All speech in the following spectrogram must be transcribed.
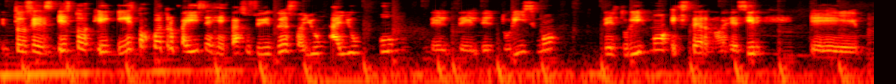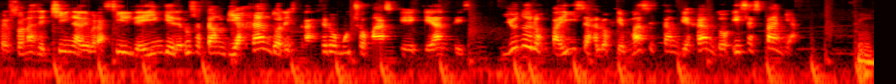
Entonces, esto, en, estos cuatro países está sucediendo eso, hay un, hay un boom del, del, turismo, del turismo externo, es decir, eh, personas de China, de Brasil, de India y de Rusia están viajando al extranjero mucho más que, que antes. Y uno de los países a los que más están viajando es a España. Sí.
